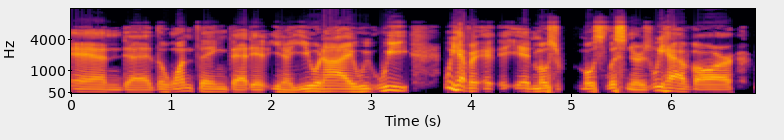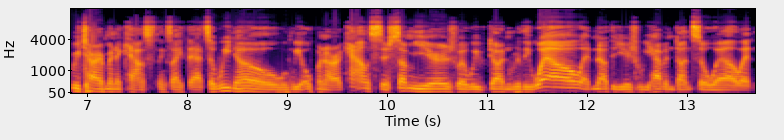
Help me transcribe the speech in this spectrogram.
And uh, the one thing that it, you know, you and I, we we, we have, a, and most most listeners, we have our retirement accounts, things like that. So we know when we open our accounts, there's some years where we've done really well, and other years we haven't done so well, and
